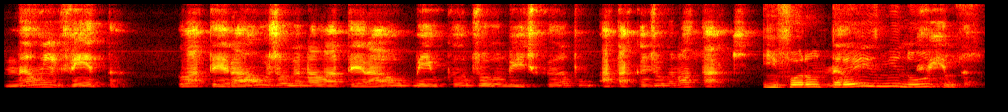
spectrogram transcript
não inventa. Lateral joga na lateral, meio campo joga no meio de campo, atacante joga no ataque. E foram não três minutos.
